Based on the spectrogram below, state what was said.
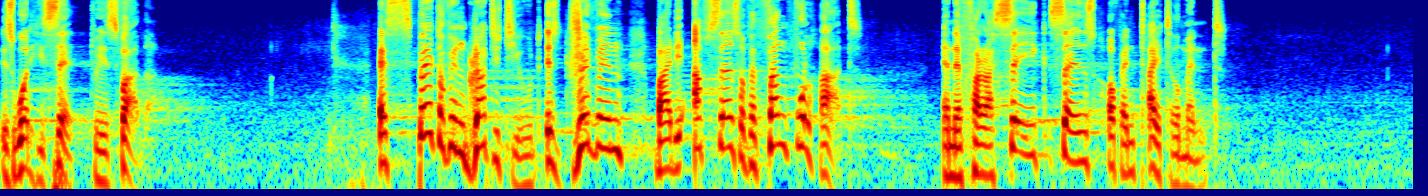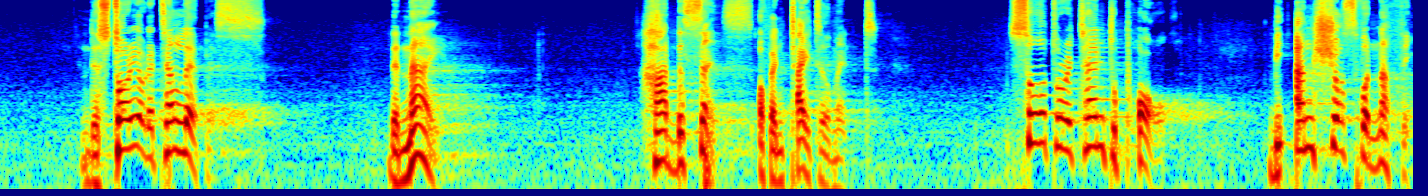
is what he said to his father. A spirit of ingratitude is driven by the absence of a thankful heart and a Pharisaic sense of entitlement. In the story of the ten lepers, the nine had the sense of entitlement. So, to return to Paul, be anxious for nothing,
